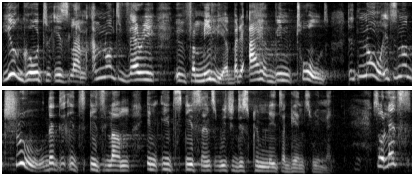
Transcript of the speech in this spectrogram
You go to Islam, I'm not very uh, familiar, but I have been told that no, it's not true that it's Islam in its essence which discriminates against women. So let's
